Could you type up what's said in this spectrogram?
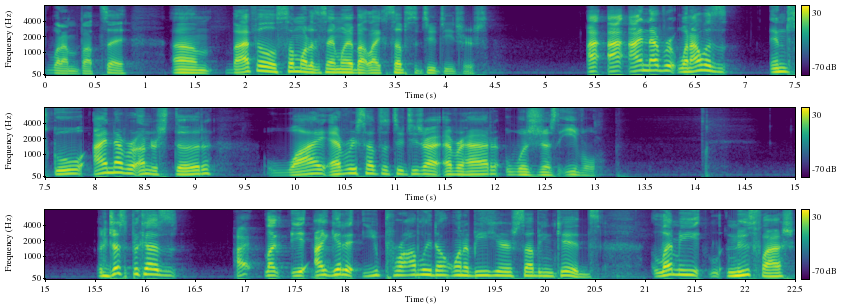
what I'm about to say. Um, but I feel somewhat of the same way about like substitute teachers. I, I I never when I was in school I never understood why every substitute teacher I ever had was just evil. Just because I, like I get it. You probably don't want to be here subbing kids. Let me newsflash.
